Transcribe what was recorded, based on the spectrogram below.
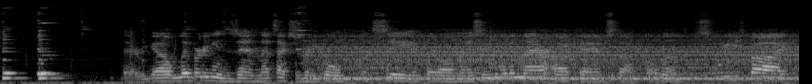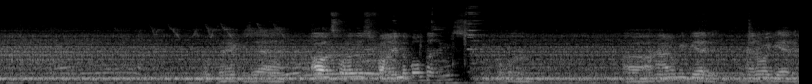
There we go. Liberty and Zen. That's actually pretty cool. Let's see if they're all nice and good in there. Okay, I'm stuck. Hold on. Squeeze by. What the heck is that? Oh, it's one of those findable things? Hold on. Uh, how do we get it? How do I get it?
